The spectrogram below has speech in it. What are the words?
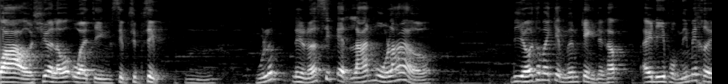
ว้าว เชื่อแล้วว่าอวยจริง10 10 10หืมหูแล้วเดี๋ยวนะ11ล้านมูล่าเหรอ เดี๋ยวทำไมเก็บเงินเก่งจังครับไอดีผมนี่ไม่เคย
